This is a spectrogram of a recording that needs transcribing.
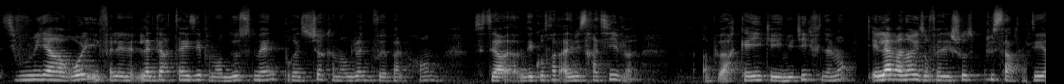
si vous vouliez un rôle, il fallait l'advertiser pendant deux semaines pour être sûr qu'un anglais ne pouvait pas le prendre. C'était des contraintes administratives un peu archaïque et inutile finalement. Et là maintenant ils ont fait des choses plus simples. C'est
